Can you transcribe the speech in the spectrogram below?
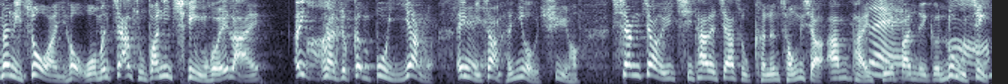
那你做完以后，我们家族把你请回来。哎，那就更不一样了。哎，你这样很有趣哦。相较于其他的家族，可能从小安排接班的一个路径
